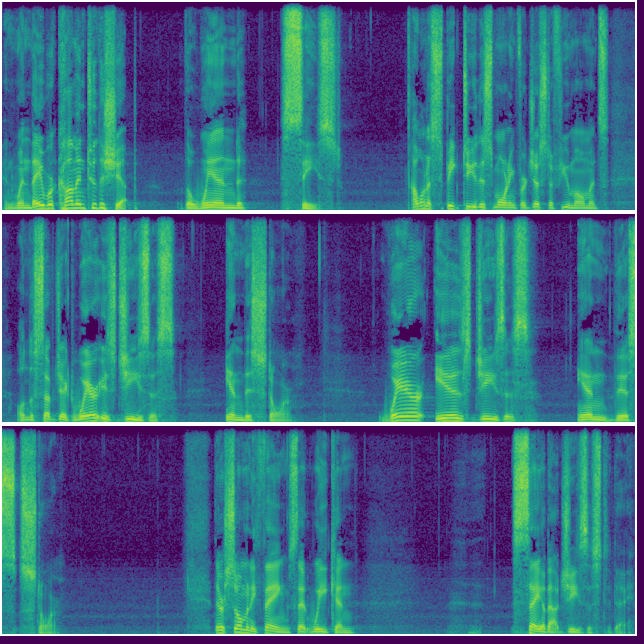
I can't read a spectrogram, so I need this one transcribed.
And when they were come into the ship, the wind ceased. I want to speak to you this morning for just a few moments on the subject where is Jesus in this storm? Where is Jesus in this storm. There are so many things that we can say about Jesus today.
